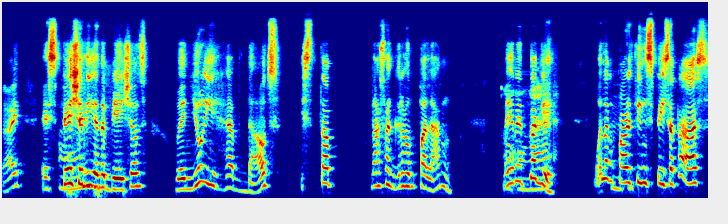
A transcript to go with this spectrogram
Right? Especially uh, in aviations, when you have doubts, stop. Nasa ground pa lang. May red flag eh. Walang mm. parking space sa taas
